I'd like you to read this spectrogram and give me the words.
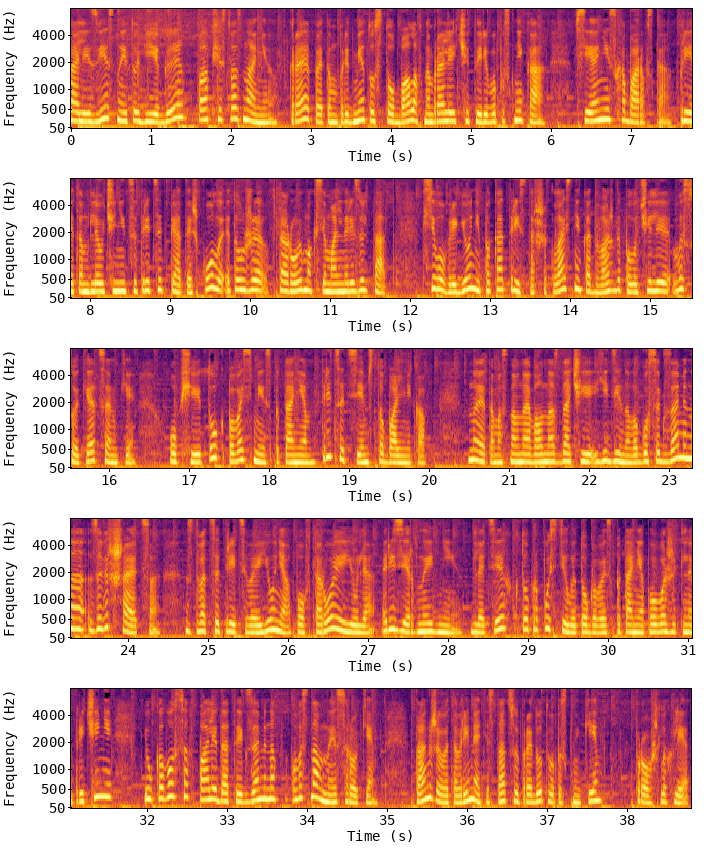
Стали известны итоги ЕГЭ по обществознанию. В крае по этому предмету 100 баллов набрали 4 выпускника. Все они из Хабаровска. При этом для ученицы 35-й школы это уже второй максимальный результат. Всего в регионе пока три старшеклассника дважды получили высокие оценки. Общий итог по восьми испытаниям – 37 100-бальников. На этом основная волна сдачи единого госэкзамена завершается. С 23 июня по 2 июля – резервные дни для тех, кто пропустил итоговое испытание по уважительной причине и у кого совпали даты экзаменов в основные сроки. Также в это время аттестацию пройдут выпускники прошлых лет.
